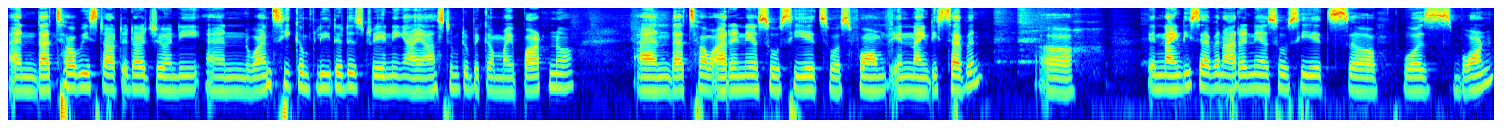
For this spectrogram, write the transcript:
And that's how we started our journey. And once he completed his training i asked him to become my partner and that's how RNA Associates was formed in 97. Uh, in 97, RNA Associates uh, was born,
